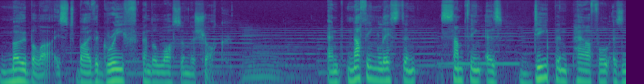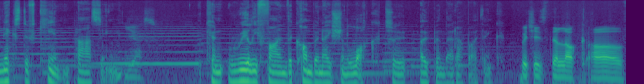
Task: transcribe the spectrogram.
mobilized by the grief and the loss and the shock. And nothing less than something as deep and powerful as next of kin passing Yes. can really find the combination lock to open that up, I think. Which is the lock of.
